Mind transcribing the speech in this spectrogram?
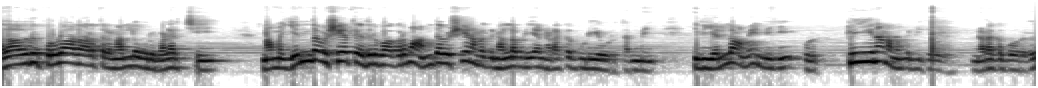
அதாவது பொருளாதாரத்தில் நல்ல ஒரு வளர்ச்சி நம்ம எந்த விஷயத்தை எதிர்பார்க்குறோமோ அந்த விஷயம் நமக்கு நல்லபடியாக நடக்கக்கூடிய ஒரு தன்மை இது எல்லாமே இன்னைக்கு ஒரு க்ளீனாக நமக்கு இன்னைக்கு நடக்க போகிறது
